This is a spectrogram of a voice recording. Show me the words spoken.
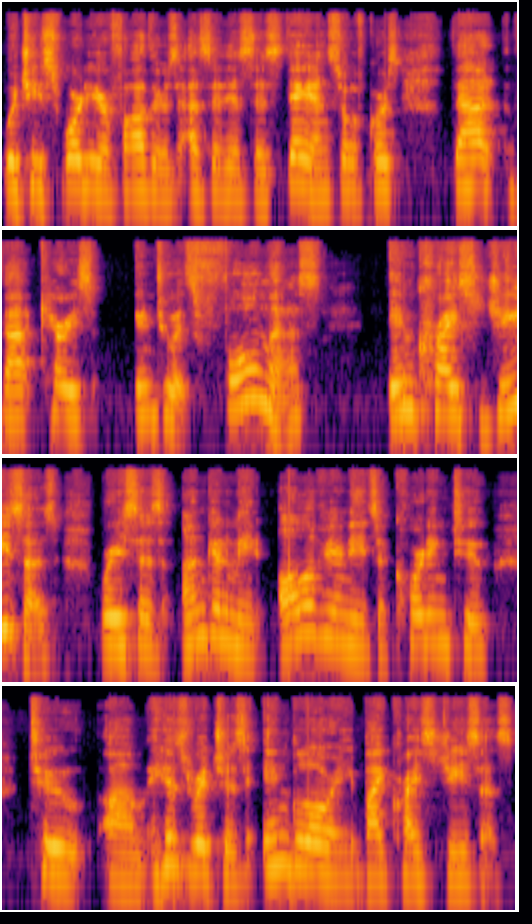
which he swore to your fathers as it is this day. And so, of course, that that carries into its fullness in Christ Jesus, where he says, I'm going to meet all of your needs according to to um, his riches in glory by Christ Jesus.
